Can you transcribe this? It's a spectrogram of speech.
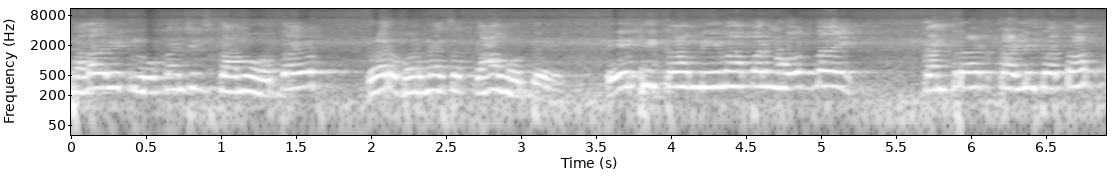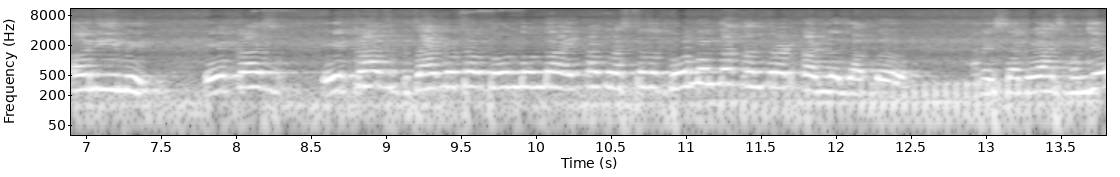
ठराविक लोकांचीच कामं होत आहेत घर भरण्याचं काम होतंय. एकही काम नियमापर्यंत होत नाही. कंत्राट काढली जातात अनियमित. एकाच एकाच जागेचं दोन दोनदा एकाच रस्त्याचं दोन दोनदा कंत्राट काढलं जातं. आणि सगळ्याच म्हणजे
